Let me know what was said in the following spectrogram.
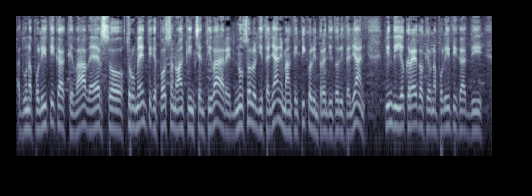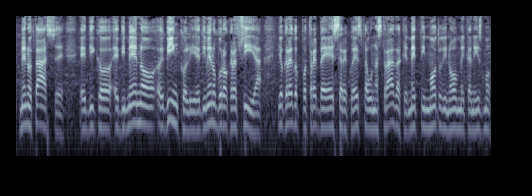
ad una politica che va verso strumenti che possano anche incentivare non solo gli italiani ma anche i piccoli imprenditori italiani. Quindi io credo che una politica di meno tasse e, dico, e di meno eh, vincoli e di meno burocrazia, io credo potrebbe essere questa una strada che mette in moto di nuovo un meccanismo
